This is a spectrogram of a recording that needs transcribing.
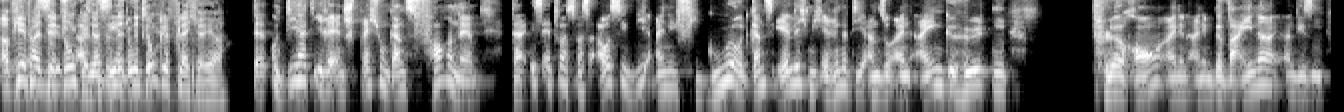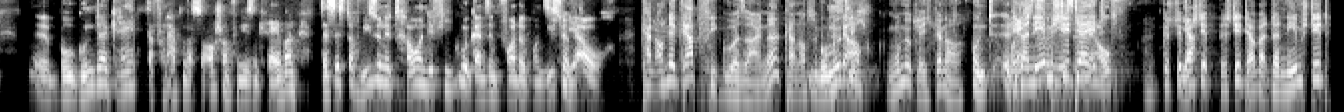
auf jeden Fall sehr dunkel. Also das ist eine, dunkle, eine dunkle Fläche, ja. Und die hat ihre Entsprechung ganz vorne. Da ist etwas, was aussieht wie eine Figur. Und ganz ehrlich, mich erinnert die an so einen eingehüllten Pleurant, einen, einen Beweiner an diesen äh, Burgundergräben. Davon hatten wir es auch schon, von diesen Gräbern. Das ist doch wie so eine trauernde Figur ganz im Vordergrund. Siehst Stimmt. du die auch? Kann auch eine Grabfigur sein, ne? Kann auch so womöglich. Ja auch, womöglich, genau. Und, und daneben steht ja, auf, steht, ja. Steht, steht, aber daneben steht,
